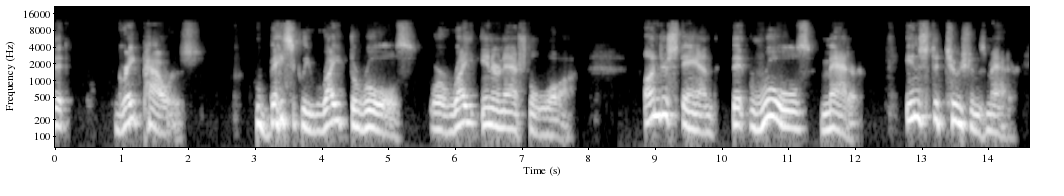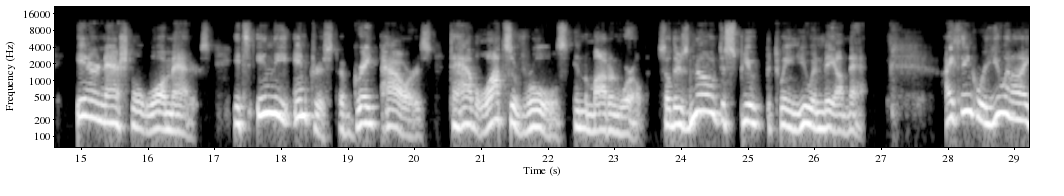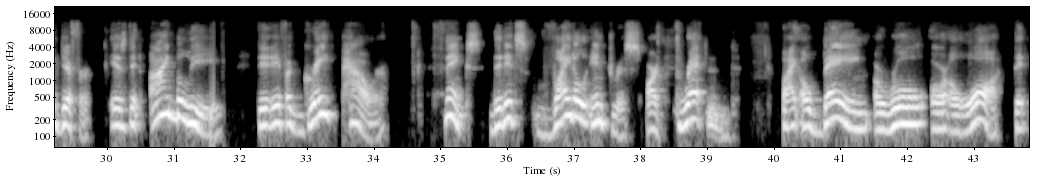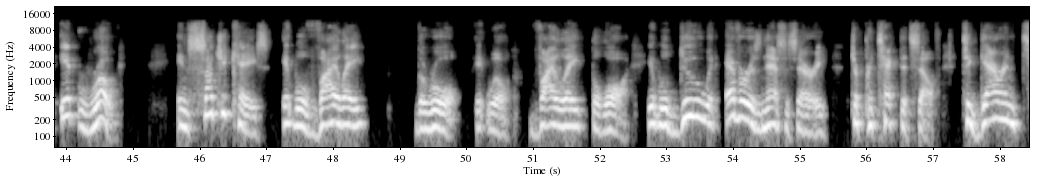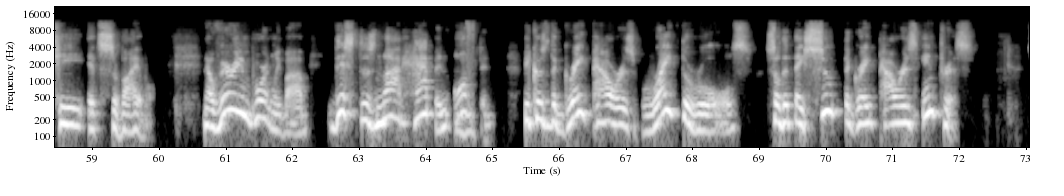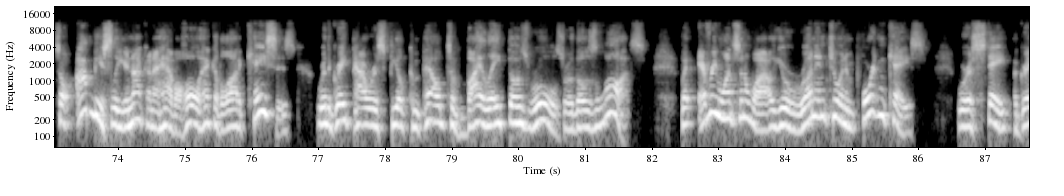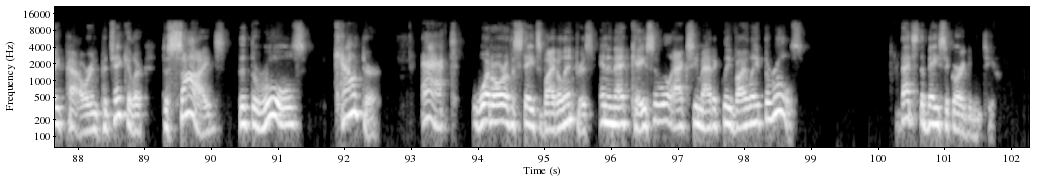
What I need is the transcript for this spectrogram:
that great powers who basically write the rules or write international law understand that rules matter, institutions matter, international law matters. It's in the interest of great powers to have lots of rules in the modern world. So there's no dispute between you and me on that. I think where you and I differ is that I believe that if a great power thinks that its vital interests are threatened by obeying a rule or a law that it wrote, in such a case, it will violate the rule. It will violate the law. It will do whatever is necessary to protect itself, to guarantee its survival. Now, very importantly, Bob, this does not happen often because the great powers write the rules so that they suit the great powers' interests. So obviously, you're not going to have a whole heck of a lot of cases where the great powers feel compelled to violate those rules or those laws. But every once in a while, you'll run into an important case where a state, a great power in particular, decides that the rules counter act what are the state's vital interests. And in that case, it will axiomatically violate the rules. That's the basic argument here.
